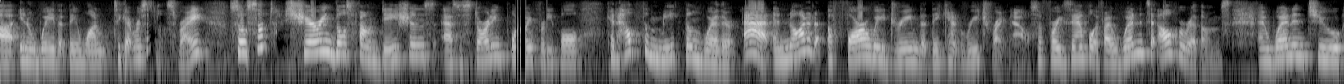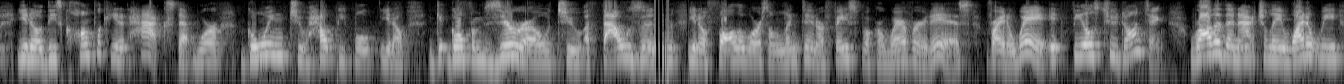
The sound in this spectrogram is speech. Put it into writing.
uh, in a way that they want to get results, right? So sometimes sharing those foundations as a starting point for people can help them meet them where they're at and not at a faraway dream that they can't reach right now. So for example, if I went into algorithms and went into, you know, these complicated hacks that were going to help people, you know, get, go from zero to a thousand, you know, followers on LinkedIn or Facebook or wherever it is right away, it feels too daunting. Rather than actually, why don't we,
